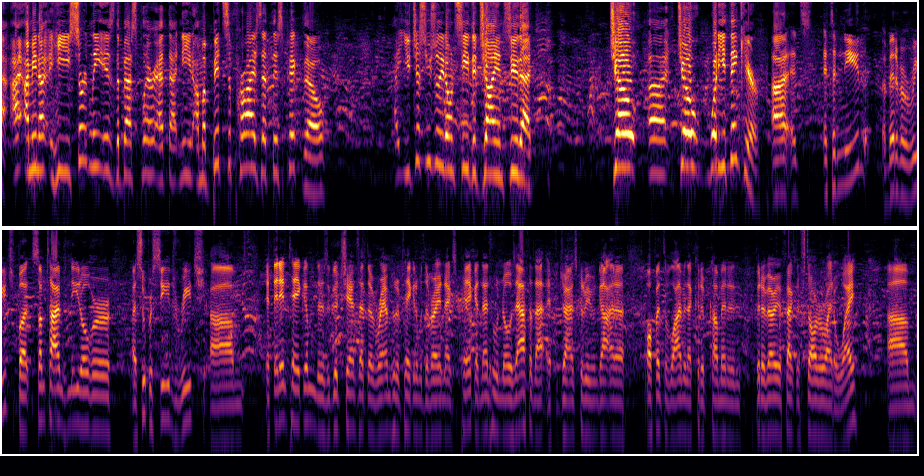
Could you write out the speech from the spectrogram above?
I, I mean, uh, he certainly is the best player at that need. I'm a bit surprised at this pick, though. Uh, you just usually don't see the Giants do that. Joe, uh, Joe, what do you think here? Uh, it's it's a need, a bit of a reach, but sometimes need over a supersedes reach. Um, if they didn't take him, there's a good chance that the Rams would have taken him with the very next pick, and then who knows after that if the Giants could have even gotten an offensive lineman that could have come in and been a very effective starter right away. Um,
